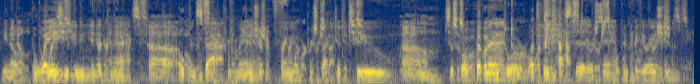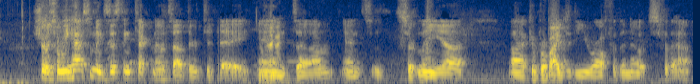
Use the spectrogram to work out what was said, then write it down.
you know, you know the, ways, ways you can interconnect uh, uh OpenStack from a management framework perspective to um, um Cisco equipment or what's been tested or sample configurations? Sure. So we have some existing tech notes out there today, and okay. um, and certainly uh, uh, can provide you the URL for the notes for that.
